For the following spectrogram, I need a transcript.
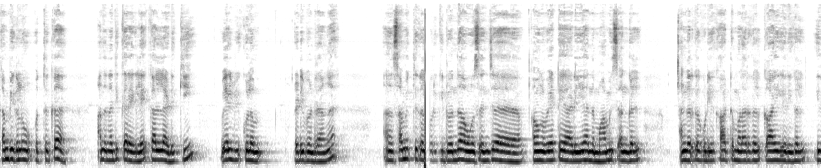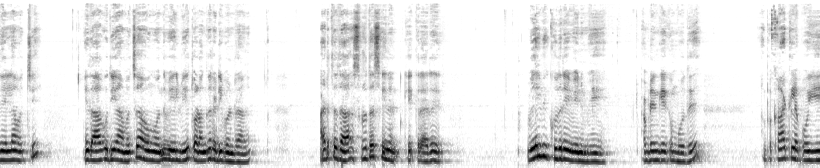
தம்பிகளும் ஒத்துக்க அந்த நதிக்கரைகளே கல் அடுக்கி வேள்வி குளம் ரெடி பண்ணுறாங்க சமைத்துகள் பொறுக்கிட்டு வந்து அவங்க செஞ்ச அவங்க வேட்டையாடிய அந்த மாமிசங்கள் அங்கே இருக்கக்கூடிய காட்டு மலர்கள் காய்கறிகள் இதையெல்லாம் வச்சு இதை ஆகுதியாக அமைச்சு அவங்க வந்து வேள்வியை தொடங்க ரெடி பண்ணுறாங்க அடுத்ததாக ஸ்ருதசேனன் கேட்குறாரு வேள்வி குதிரை வேணுமே அப்படின்னு கேட்கும்போது அப்போ காட்டில் போய்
